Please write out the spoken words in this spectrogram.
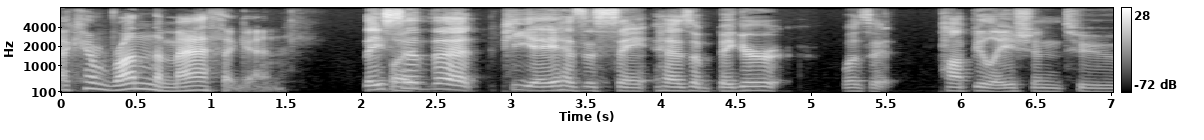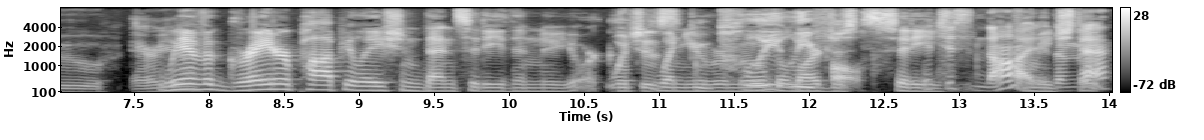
I can run the math again. They said that PA has the same has a bigger was it population to area. We have a greater population density than New York, Which is when you remove the largest false. city. It's just not from each the state. math.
